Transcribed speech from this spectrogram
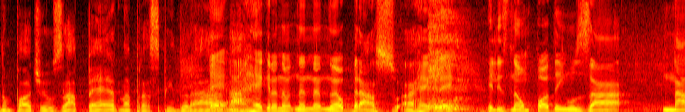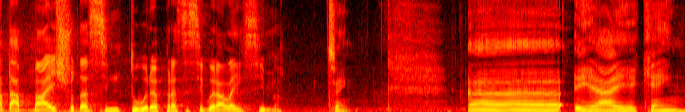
não pode usar a perna para se pendurar. É, a regra não, não, não é o braço. A regra é eles não podem usar nada abaixo da cintura para se segurar lá em cima. Sim. Uh, e aí, quem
